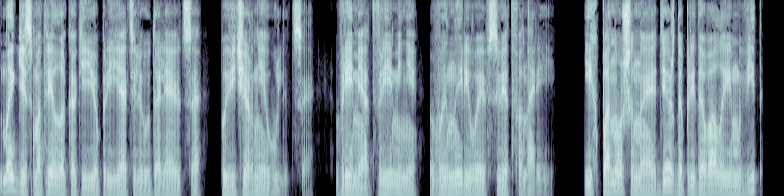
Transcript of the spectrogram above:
Мэгги смотрела, как ее приятели удаляются по вечерней улице, время от времени выныривая в свет фонарей. Их поношенная одежда придавала им вид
